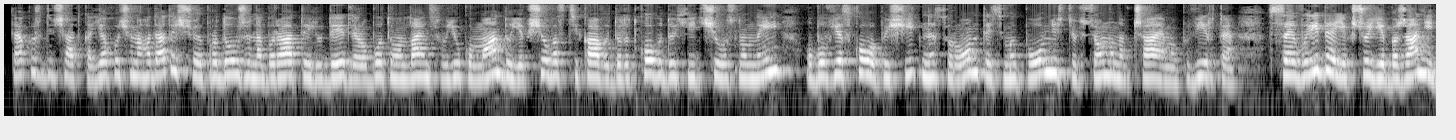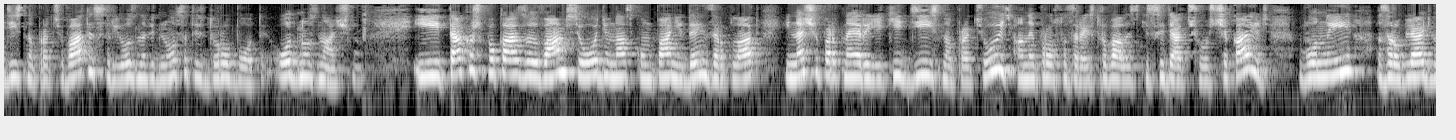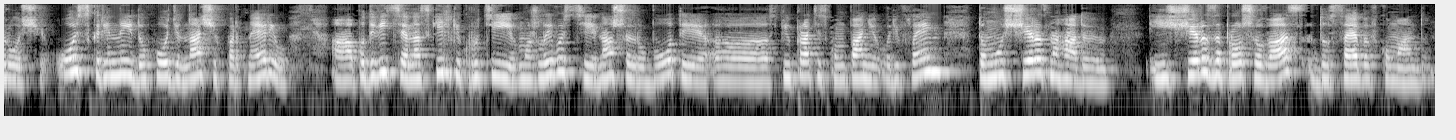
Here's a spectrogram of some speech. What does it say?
Також, дівчатка, я хочу нагадати, що я продовжую набирати людей для роботи онлайн свою команду. Якщо вас цікавий додатковий дохід чи основний, обов'язково пишіть, не соромтесь, ми повністю всьому навчаємо. Повірте, все вийде, якщо є бажання дійсно працювати, серйозно відноситись до роботи. Однозначно. І також показую вам сьогодні. У нас в компанії День зарплат і наші партнери, які дійсно працюють, а не просто зареєструвались і сидять чогось чекають, вони заробляють гроші. Ось скріни доходів наших партнерів. Подивіться, наскільки круті можливості нашої роботи, е, співпраці з компанією Oriflame. Тому ще раз нагадую і ще раз запрошую вас до себе в команду.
